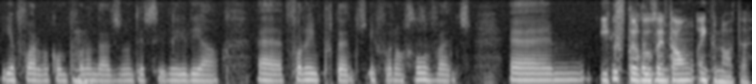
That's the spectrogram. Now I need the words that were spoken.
e a forma como foram hum. dados não ter sido a ideal, uh, foram importantes e foram relevantes. Uh, e que e, se traduz então em que nota?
